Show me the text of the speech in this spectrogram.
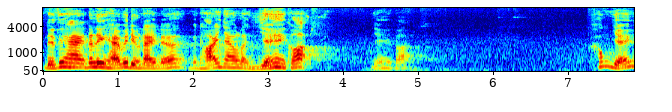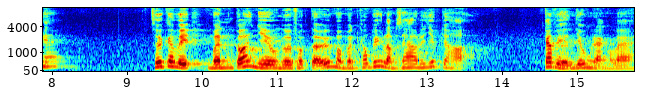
Điều thứ hai, nó liên hệ với điều này nữa. Mình hỏi nhau là, dễ hay khó? Dễ hay khó? Không dễ nghe. Thưa các vị, mình có nhiều người phật tử mà mình không biết làm sao để giúp cho họ. Các vị hình dung rằng là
